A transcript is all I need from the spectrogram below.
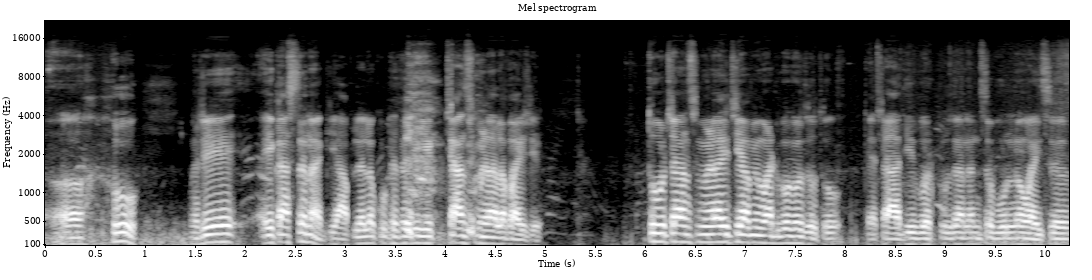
अ, हो. म्हणजे एक असतं ना की आपल्याला कुठेतरी एक चान्स मिळाला पाहिजे. तो चान्स मिळायची आम्ही वाट बघत होतो. त्याच्या आधी भरपूर जणांचं बोलणं व्हायचं.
